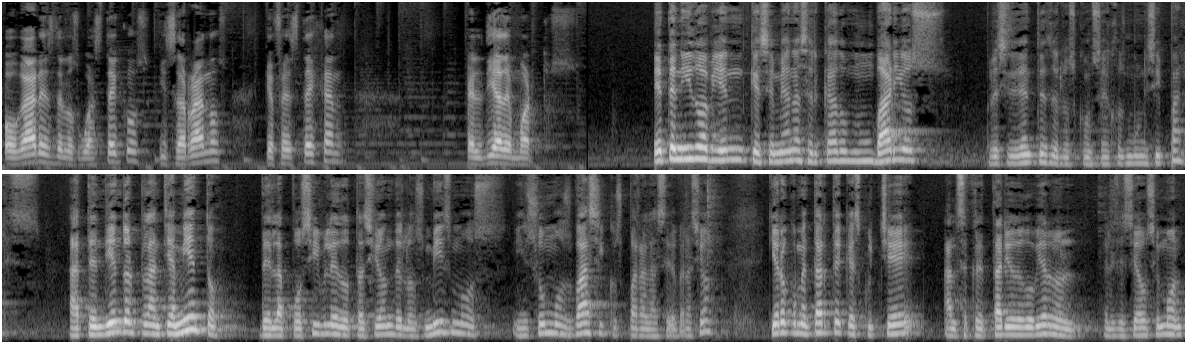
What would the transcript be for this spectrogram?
hogares de los huastecos y serranos que festejan el Día de Muertos. He tenido a bien que se me han acercado varios presidentes de los consejos municipales, atendiendo el planteamiento de la posible dotación de los mismos insumos básicos para la celebración. Quiero comentarte que escuché al secretario de gobierno, el, licenciado Simón,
